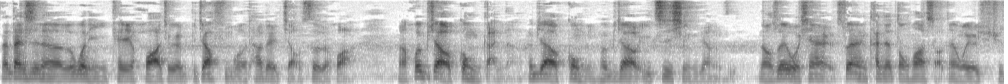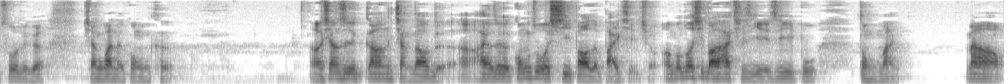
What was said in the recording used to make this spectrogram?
那但是呢，如果你可以画这个比较符合他的角色的话，啊，会比较有共感呐，会比较有共鸣，会比较有一致性这样子。那所以我现在虽然看的动画少，但我有去做这个相关的功课。啊，像是刚刚讲到的啊，还有这个工作细胞的白血球啊，工作细胞它其实也是一部动漫。那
